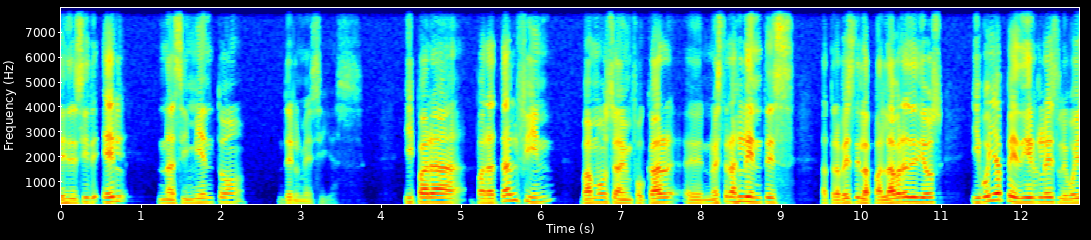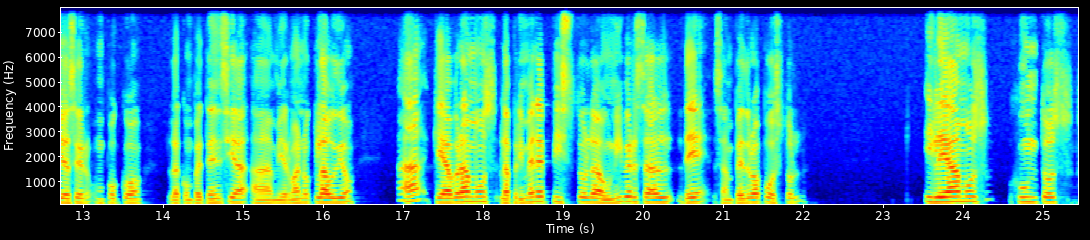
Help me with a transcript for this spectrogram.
es decir, el nacimiento del Mesías. Y para, para tal fin vamos a enfocar eh, nuestras lentes a través de la palabra de Dios y voy a pedirles, le voy a hacer un poco la competencia a mi hermano Claudio, a que abramos la primera epístola universal de San Pedro Apóstol, y leamos juntos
